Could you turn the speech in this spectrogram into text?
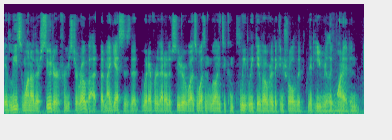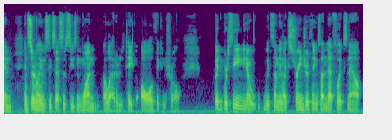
at least one other suitor for Mr. Robot, but my guess is that whatever that other suitor was wasn't willing to completely give over the control that, that he really wanted. And, and, and certainly the success of season one allowed him to take all of the control. But we're seeing, you know, with something like Stranger Things on Netflix now,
